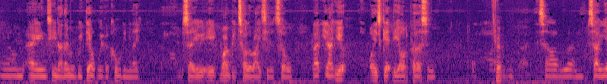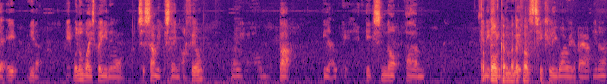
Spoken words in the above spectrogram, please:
um, and you know they will be dealt with accordingly. Um, so it, it won't be tolerated at all. But you know you always get the odd person. Sure. So um, so yeah, it you know it will always be there to some extent. I feel, um, but you know it, it's not um, It's anything that we're particularly worried about. You know.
